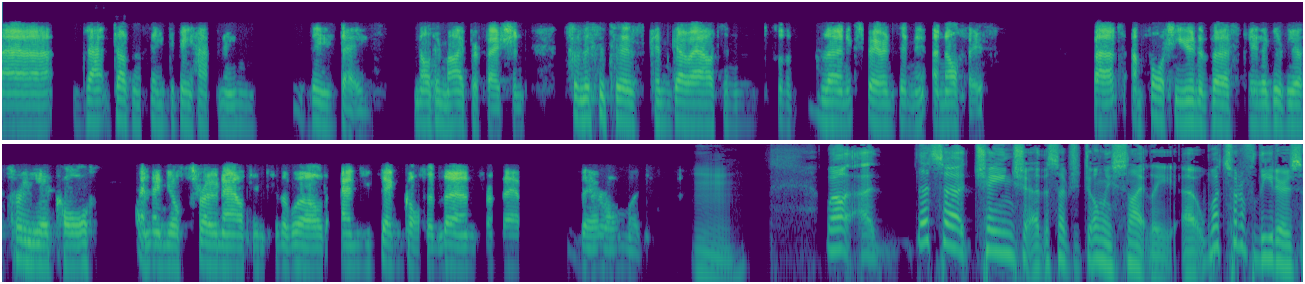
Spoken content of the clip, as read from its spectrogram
uh, that doesn't seem to be happening these days, not in my profession. Solicitors can go out and sort of learn experience in an office, but unfortunately, university, they give you a three year course and then you're thrown out into the world and you've then got to learn from their there onwards. Mm. Well, uh, let's uh, change uh, the subject only slightly. Uh, what sort of leaders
